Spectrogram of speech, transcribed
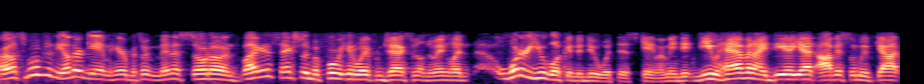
All right, let's move to the other game here between Minnesota and I guess actually before we get away from Jacksonville, New England, what are you looking to do with this game? I mean, do, do you have an idea yet? Obviously, we've got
